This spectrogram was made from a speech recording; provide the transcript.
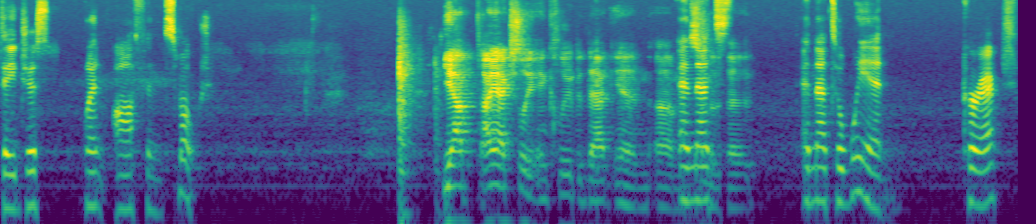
they just went off and smoked? Yeah, I actually included that in um, And some that's- of the And that's a win, correct?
